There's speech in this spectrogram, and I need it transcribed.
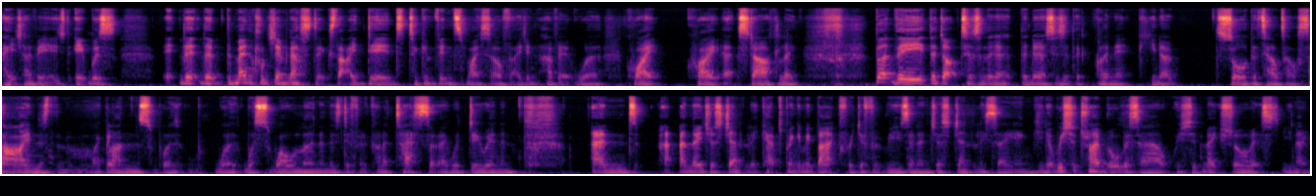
HIV. It, it was the, the the mental gymnastics that I did to convince myself that I didn't have it were quite quite uh, startling. But the the doctors and the the nurses at the clinic, you know, saw the telltale signs. The, my glands were, were were swollen, and there's different kind of tests that they were doing, and and and they just gently kept bringing me back for a different reason and just gently saying you know we should try and rule this out. We should make sure it's you know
